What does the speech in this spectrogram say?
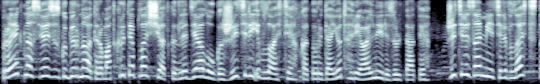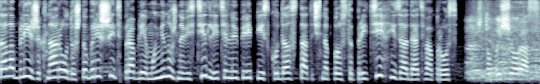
Проект на связи с губернатором – открытая площадка для диалога жителей и власти, который дает реальные результаты. Жители заметили, власть стала ближе к народу. Чтобы решить проблему, не нужно вести длительную переписку. Достаточно просто прийти и задать вопрос. Чтобы еще раз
